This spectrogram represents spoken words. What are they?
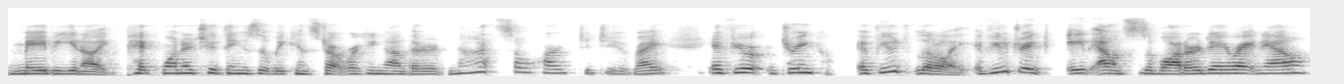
maybe you know like pick one or two things that we can start working on that are not so hard to do right? If you drink if you literally if you drink eight ounces of water a day right now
